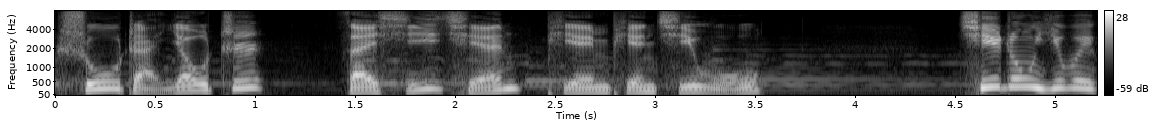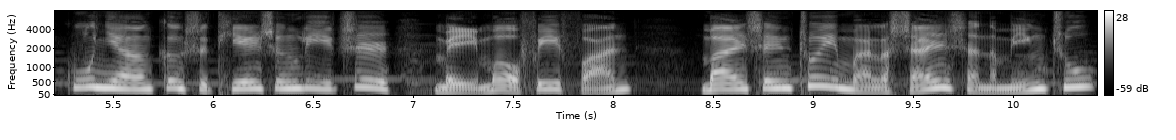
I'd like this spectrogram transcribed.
舒展腰肢，在席前翩翩起舞。其中一位姑娘更是天生丽质，美貌非凡，满身缀满了闪闪的明珠，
